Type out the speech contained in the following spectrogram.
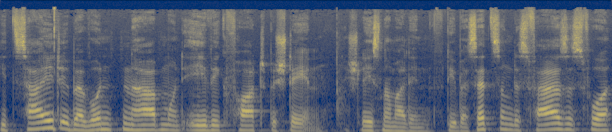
die Zeit überwunden haben und ewig fortbestehen. Ich lese nochmal die Übersetzung des Verses vor.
